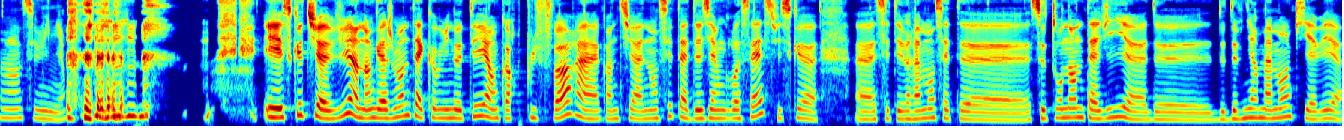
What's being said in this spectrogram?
Ah, c'est mignon. Et est-ce que tu as vu un engagement de ta communauté encore plus fort, heu, quand tu as annoncé ta deuxième grossesse? Puisque, heu, c'était vraiment cette, heu, ce tournant de ta vie, de de devenir maman qui avait,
